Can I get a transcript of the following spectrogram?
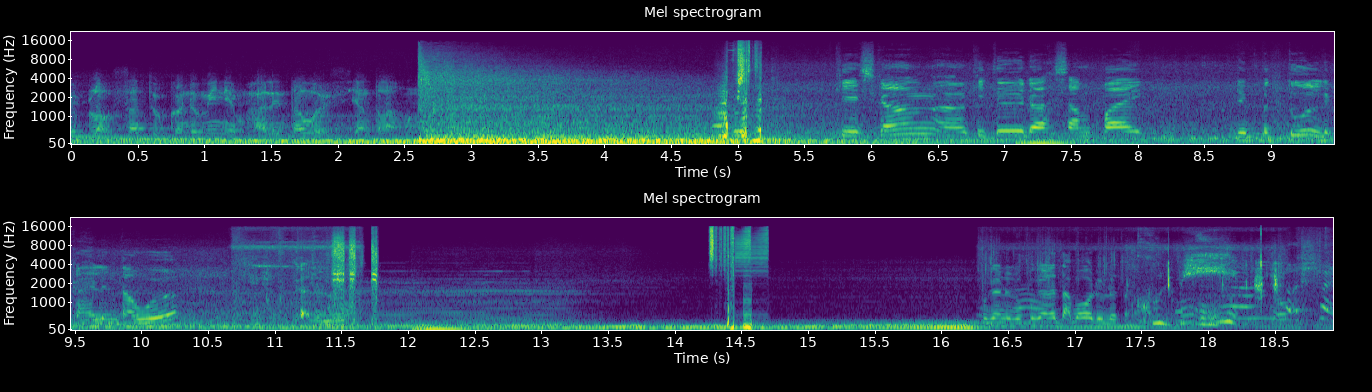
dari Blok 1 Kondominium Highland Towers yang telah meng... Okey, sekarang uh, kita dah sampai de- betul dekat Highland Tower. Kat dulu. Pegang dulu, pegang letak bawah dulu letak. Cool, babe. Tak syak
